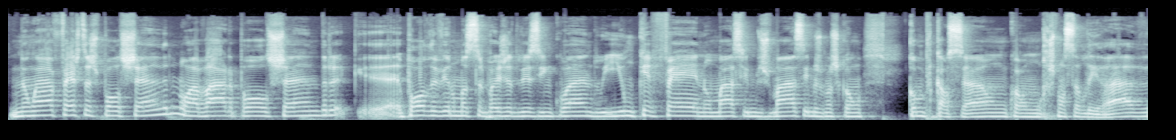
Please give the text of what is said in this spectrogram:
não há festas para o Alexandre, não há bar para o Alexandre, pode haver uma cerveja de vez em quando e um café no máximo dos máximos, mas com, com precaução, com responsabilidade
